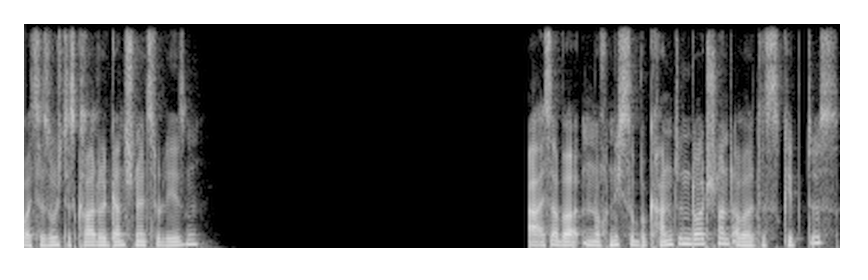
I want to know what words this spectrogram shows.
Boah, jetzt versuche ich das gerade ganz schnell zu lesen. Ah, ist aber noch nicht so bekannt in Deutschland, aber das gibt es.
